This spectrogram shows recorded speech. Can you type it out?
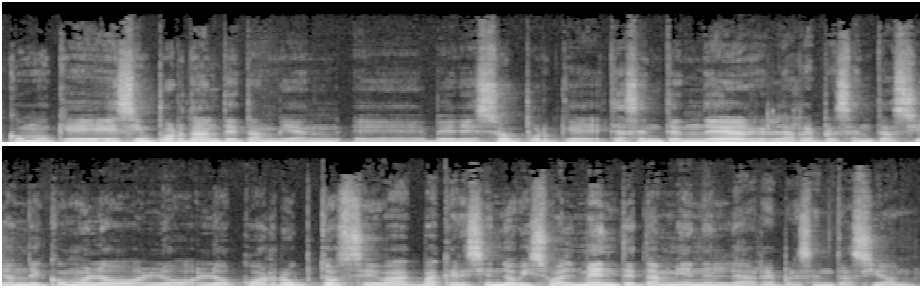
como que es importante también eh, ver eso porque te hace entender la representación de cómo lo, corrupto se va, va, creciendo visualmente también en la representación.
